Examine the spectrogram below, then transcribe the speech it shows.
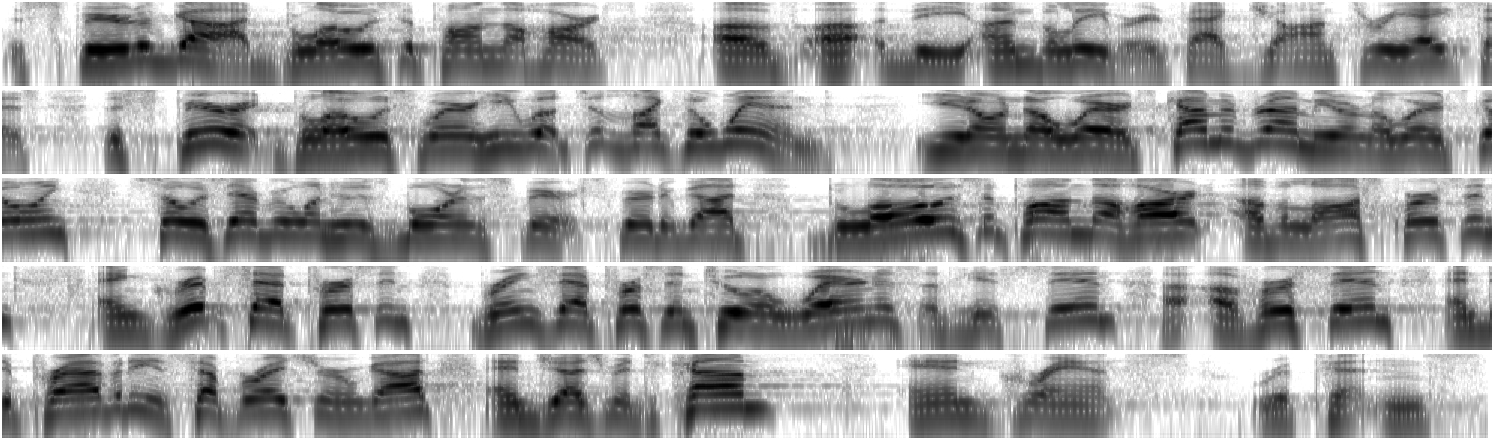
The Spirit of God blows upon the hearts of uh, the unbeliever. In fact, John 3 8 says, The Spirit blows where He will, just like the wind. You don't know where it's coming from, you don't know where it's going. So is everyone who's born of the Spirit. Spirit of God blows upon the heart of a lost person and grips that person, brings that person to awareness of his sin, uh, of her sin, and depravity and separation from God and judgment to come, and grants repentance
